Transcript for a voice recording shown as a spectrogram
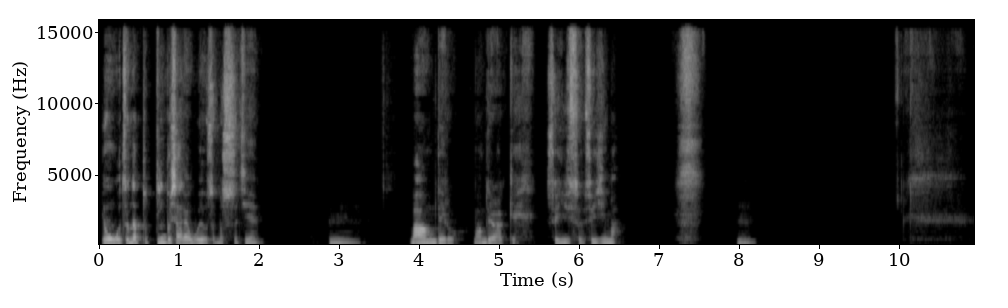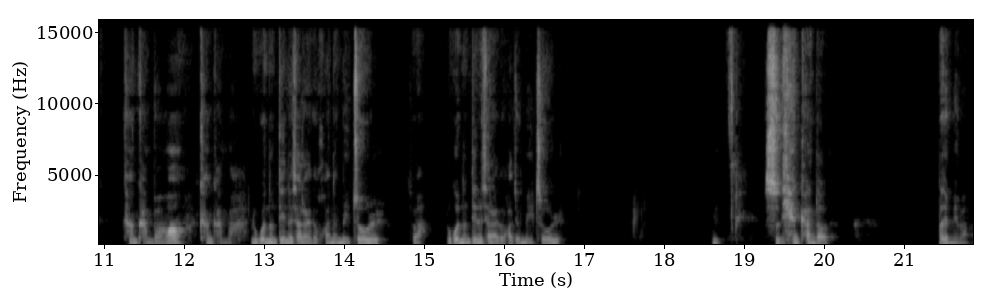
因为我真的不定不下来我有什么时间。嗯，마음대로마음대로할 게， 随意随随心吗？嗯，看看吧啊，看看吧。如果能定得下来的话呢，每周日是吧？如果能定得下来的话，就每周日。嗯， 十点看到的，那就没办法。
